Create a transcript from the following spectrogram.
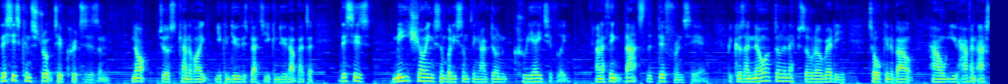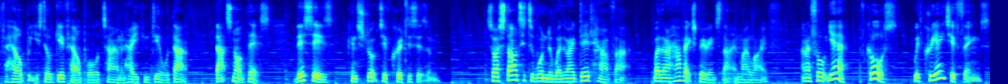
This is constructive criticism, not just kind of like, you can do this better, you can do that better. This is me showing somebody something I've done creatively, and I think that's the difference here. Because I know I've done an episode already talking about how you haven't asked for help but you still give help all the time and how you can deal with that. That's not this. This is constructive criticism. So I started to wonder whether I did have that, whether I have experienced that in my life. And I thought, yeah, of course, with creative things,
